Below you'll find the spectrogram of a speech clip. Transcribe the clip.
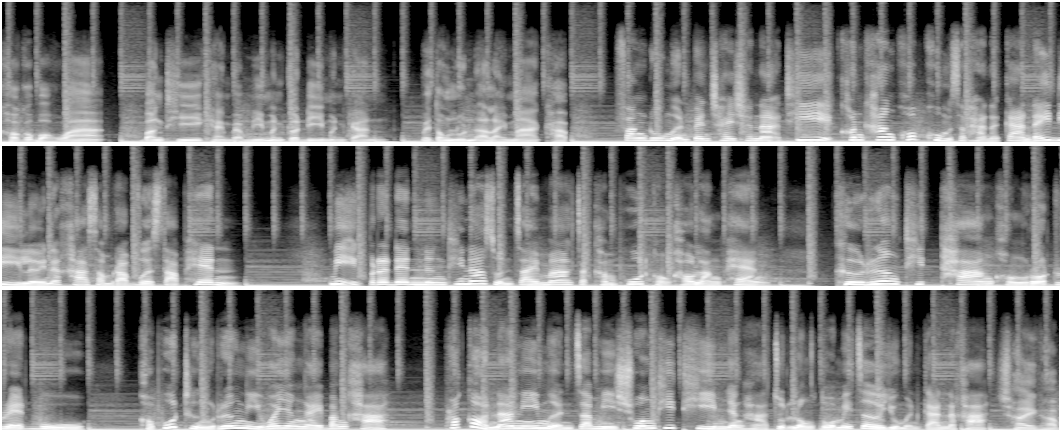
เขาก็บอกว่าบางทีแข่งแบบนี้มันก็ดีเหมือนกัน ไม่ต้องลุ้นอะไรมากครับ ฟังดูเหมือนเป็นชัยชนะที่ค่อนข้างควบคุมสถานการณ์ได้ดีเลยนะคะสำหรับเวอร์สตัปเพนมีอีกประเด็นหนึ่งที่น่าสนใจมากจากคำพูดของเขาหลังแข่ง คือเรื่องทิศทางของรถ Red Bull เขาพูดถึงเรื่องนี้ว่ายังไงบ้างคะ เพราะก่อนหน้านี้เหมือนจะมีช่วงที่ทีมยังหาจุดลงตัวไม่เจออยู่เหมือนกันนะคะ ใช่ครับ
